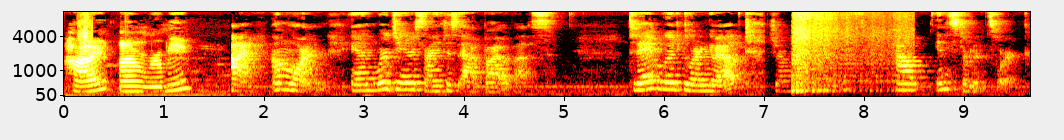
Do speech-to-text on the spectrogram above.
Hi, I'm Ruby. Hi, I'm Lauren, and we're junior scientists at BioBus. Today we're going to be learning about drum how instruments work.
